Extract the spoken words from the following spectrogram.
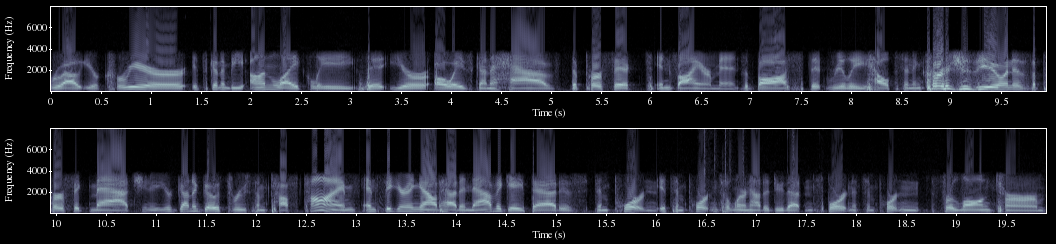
throughout your career, it's going to be unlikely that you're always going to have the perfect environment, the boss that really helps and encourages you and is the perfect match. You know, you're going to go through some tough times, and figuring out how to navigate that is important. It's important to learn how to do that in sport, and it's important for long term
